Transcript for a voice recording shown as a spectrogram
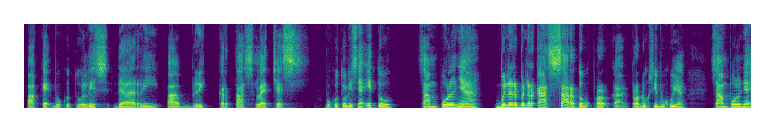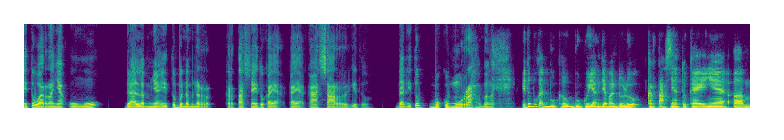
pakai buku tulis dari pabrik kertas leces? Buku tulisnya itu sampulnya bener-bener kasar tuh pro- ka- produksi bukunya. Sampulnya itu warnanya ungu, dalamnya itu bener-bener kertasnya itu kayak kayak kasar gitu. Dan itu buku murah banget. Itu bukan buku buku yang zaman dulu kertasnya tuh kayaknya em,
